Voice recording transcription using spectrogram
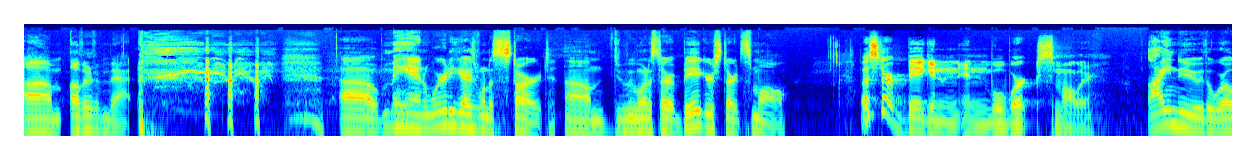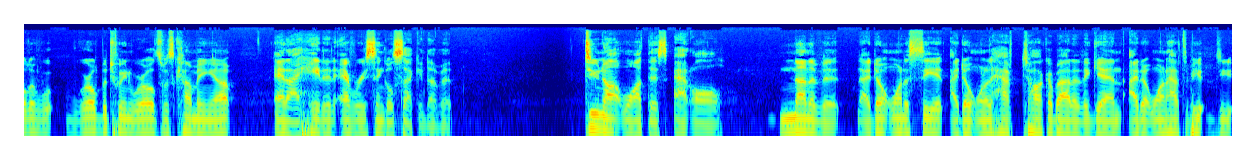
Um, other than that, uh, man, where do you guys want to start? Um, do we want to start big or start small? Let's start big and, and we'll work smaller. I knew the world of World Between Worlds was coming up, and I hated every single second of it. Do not want this at all. None of it. I don't want to see it. I don't want to have to talk about it again. I don't want to have to be, do,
